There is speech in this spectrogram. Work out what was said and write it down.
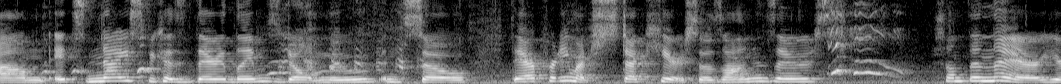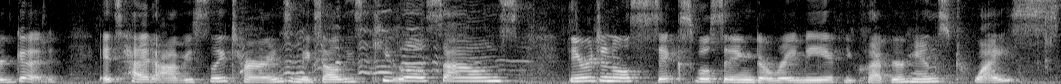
Um, it's nice because their limbs don't move and so they're pretty much stuck here. So as long as there's something there, you're good. Its head obviously turns and makes all these cute little sounds. The original six will sing do re mi if you clap your hands twice.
